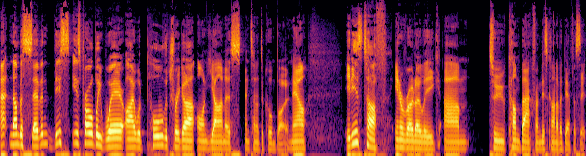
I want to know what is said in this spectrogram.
At number seven, this is probably where I would pull the trigger on Giannis and Antetokounmpo. Now, it is tough in a roto league um, to come back from this kind of a deficit.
